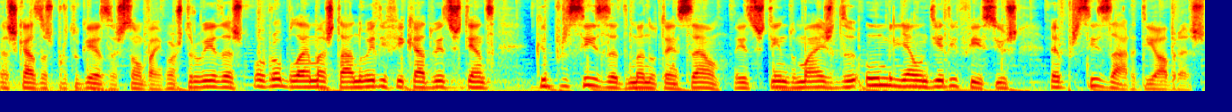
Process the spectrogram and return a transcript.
As casas portuguesas são bem construídas, o problema está no edificado existente, que precisa de manutenção, existindo mais de um milhão de edifícios a precisar de obras.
